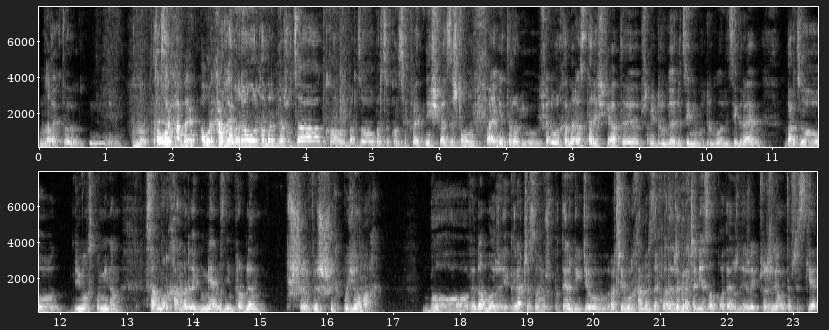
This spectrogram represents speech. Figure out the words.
No, Tak to nie wiem. no. A tak Warhammer? A Warhammer? Warhammer, no, Warhammer narzuca bardzo, bardzo konsekwentnie świat. Zresztą fajnie to robił. Świat Warhammera, stary świat, e, przynajmniej drugi edycyjny, bo drugą edycję grałem, bardzo miło wspominam. Sam Warhammer, jakby miałem z nim problem przy wyższych poziomach. Bo wiadomo, jeżeli gracze są już potężni, gdzie raczej Warhammer zakłada, że gracze nie są potężni, jeżeli przeżyją te wszystkie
